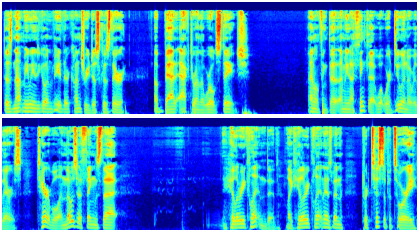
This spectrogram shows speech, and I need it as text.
Does not mean we need to go invade their country just because they're a bad actor on the world stage. I don't think that. I mean, I think that what we're doing over there is terrible, and those are things that Hillary Clinton did. Like Hillary Clinton has been participatory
